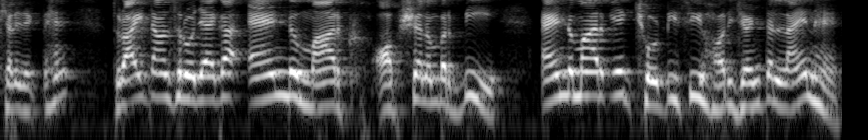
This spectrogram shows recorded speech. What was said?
चलिए देखते हैं। तो राइट आंसर हो जाएगा end mark option number B end mark एक छोटी सी हॉरिजेंटल लाइन है,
